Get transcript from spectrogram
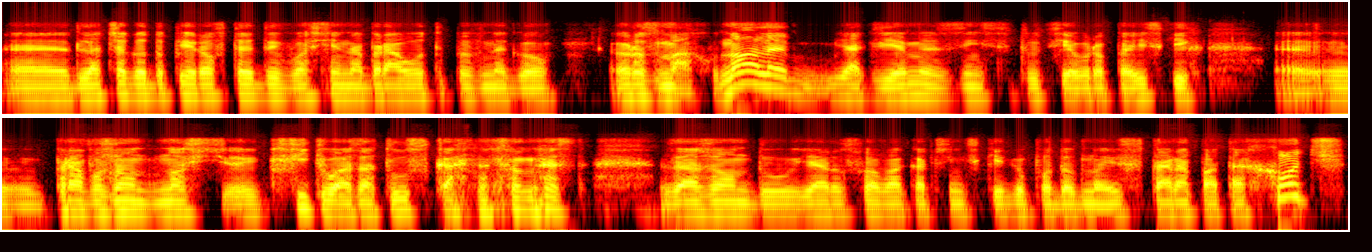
E, dlaczego dopiero wtedy właśnie nabrało to pewnego rozmachu? No ale jak wiemy z instytucji europejskich e, praworządność kwitła za Tuska, natomiast zarządu Jarosława Kaczyńskiego podobno jest w tarapatach, choć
